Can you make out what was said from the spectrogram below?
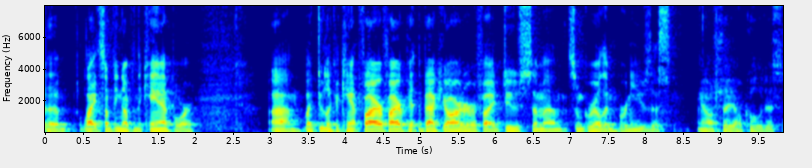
um, light something up in the camp or um, like do like a campfire, fire pit in the backyard, or if I do some um, some grilling, we're gonna use this. And I'll show you how cool it is.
